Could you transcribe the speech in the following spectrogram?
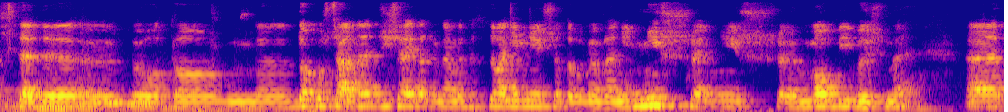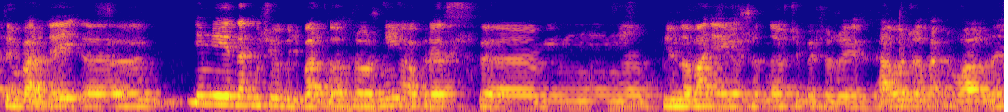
wtedy było to dopuszczalne. Dzisiaj zaciągamy zdecydowanie mniejsze zobowiązanie, niższe niż moglibyśmy. E, Tym bardziej. E, Niemniej jednak musimy być bardzo ostrożni. Okres pilnowania i oszczędności myślę, że jest cały czas aktualny.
